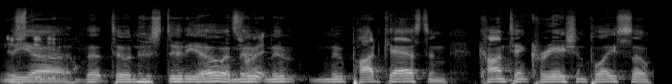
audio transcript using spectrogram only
New the, uh, the to a new studio, a new right. new new podcast and content creation place. So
